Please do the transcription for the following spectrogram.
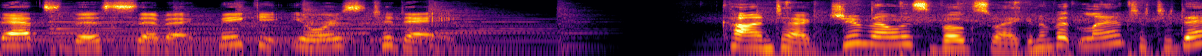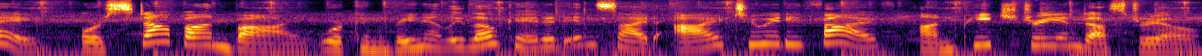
That's this Civic. Make it yours today. Contact Jim Ellis Volkswagen of Atlanta today or stop on by. We're conveniently located inside I 285 on Peachtree Industrial.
